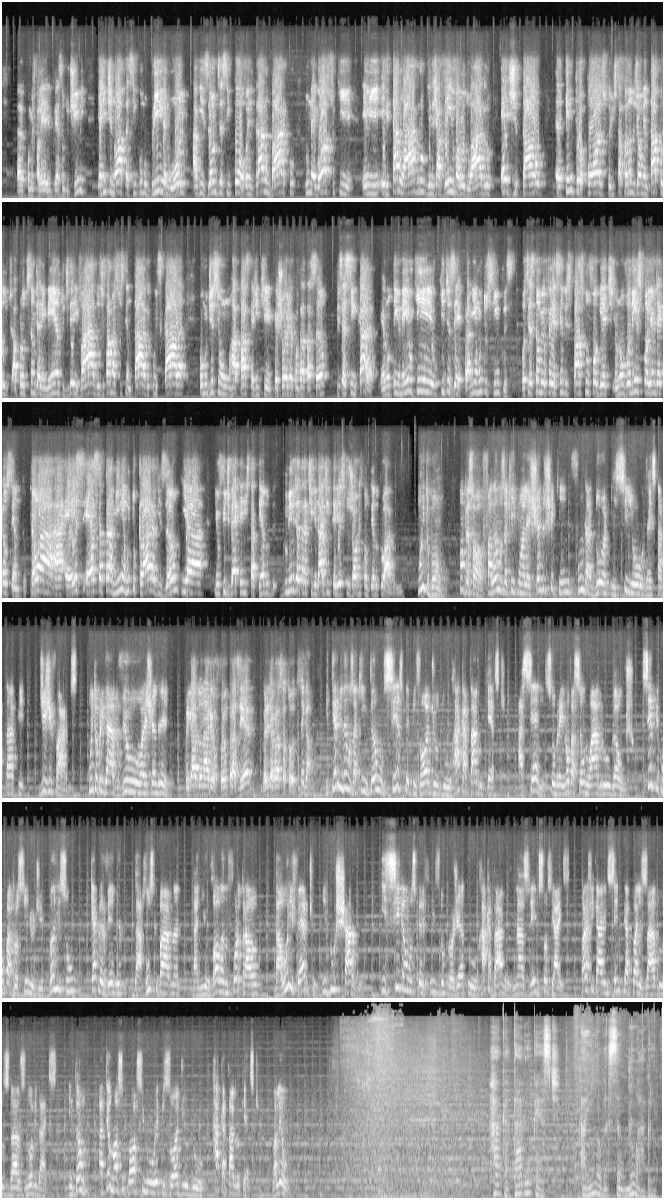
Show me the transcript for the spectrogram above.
como eu falei, a criação do time, e a gente nota assim como brilha no olho a visão diz assim, pô, vou entrar num barco, num negócio que ele ele tá no agro, ele já vem o valor do agro, é digital, é, tem um propósito, a gente está falando de aumentar a produção de alimento, de derivados, de forma sustentável, com escala. Como disse um rapaz que a gente fechou hoje a contratação, disse assim, cara, eu não tenho nem o que, o que dizer. Para mim é muito simples. Vocês estão me oferecendo espaço num foguete. Eu não vou nem escolher onde é que eu sento. Então, a, a, é esse, essa para mim é muito clara a visão e, a, e o feedback que a gente está tendo do nível de atratividade e interesse que os jovens estão tendo para o agro. Muito bom. Bom, pessoal, falamos aqui com Alexandre Chequim, fundador e CEO da startup DigiFarms. Muito obrigado, viu, Alexandre? Obrigado, Donário. Foi um prazer. Um grande abraço a todos. Legal. E terminamos aqui, então, o sexto episódio do Hackatagro-Cast, a série sobre a inovação no agro gaúcho. Sempre com patrocínio de Banrisul, Kepler Weber, da Husqvarna, da New Holland Fortral, da Unifértil e do Charvel. E sigam os perfis do projeto Hackatagro nas redes sociais para ficarem sempre atualizados das novidades. Então, até o nosso próximo episódio do HackatagroCast. Valeu! HackatagroCast, a inovação no agro.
